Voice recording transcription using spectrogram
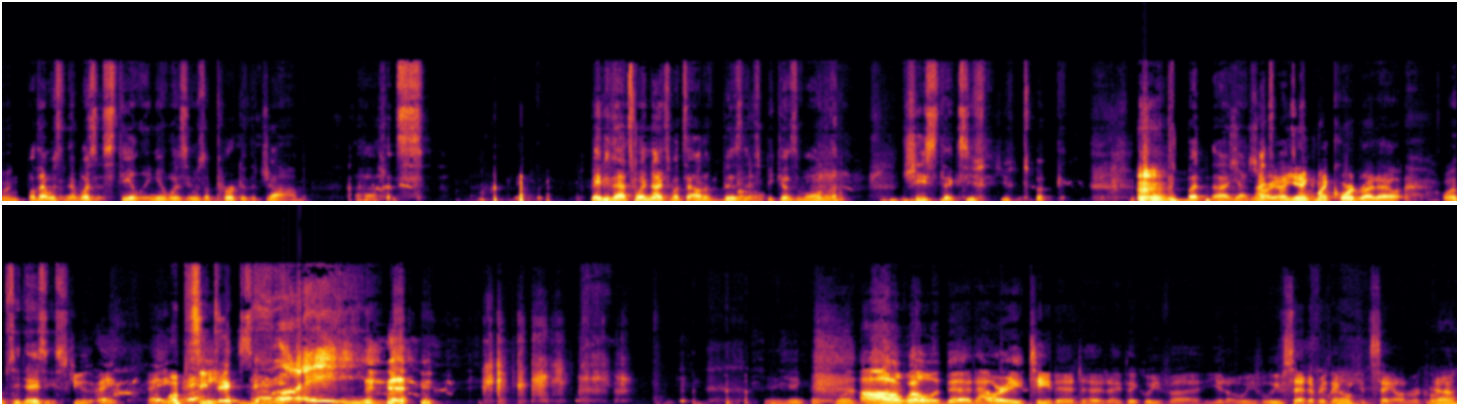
doing. Well, that was that wasn't stealing. It was it was a perk of the job. Uh, maybe that's why Night Spot's out of business because of all the cheese sticks you, you took. but uh, yeah, Sorry, I yanked my cord right out. Whoops. whoopsie daisies. Excuse me. Hey, hey, Whoopsie hey, daisy. hey. Yeah, yank that cord. Oh well, uh, now we're 18, and, and I think we've, uh, you know, we've we've said everything Well, we can say on recording. Yeah.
